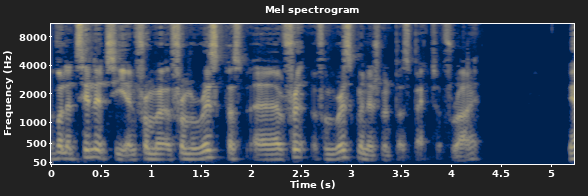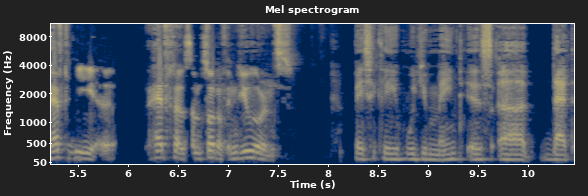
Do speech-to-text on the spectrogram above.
volatility and from a, from a risk pers- uh, from risk management perspective, right? You have to be uh, have some sort of endurance. Basically, what you meant is that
